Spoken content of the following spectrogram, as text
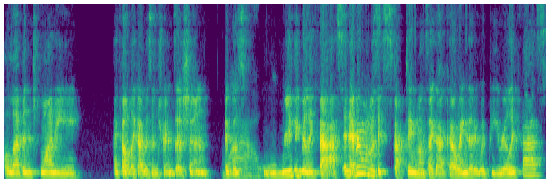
11:20, I felt like I was in transition. It was really, really fast. And everyone was expecting once I got going that it would be really fast,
